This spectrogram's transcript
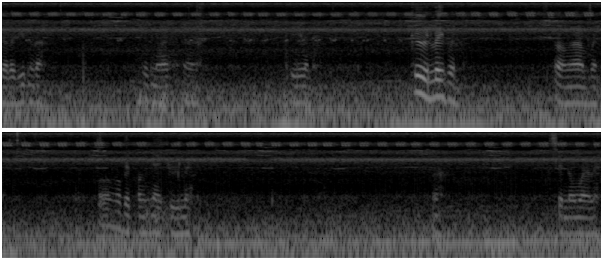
ทำไรอาจารย์พิษมันก็ลูกน้อยอ่าคือกันคืนเลยเพิ่อนเอองามเพิ่อนโอ้เป็นฟังใหญ่คืนเลยเส้นลงมาเลย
